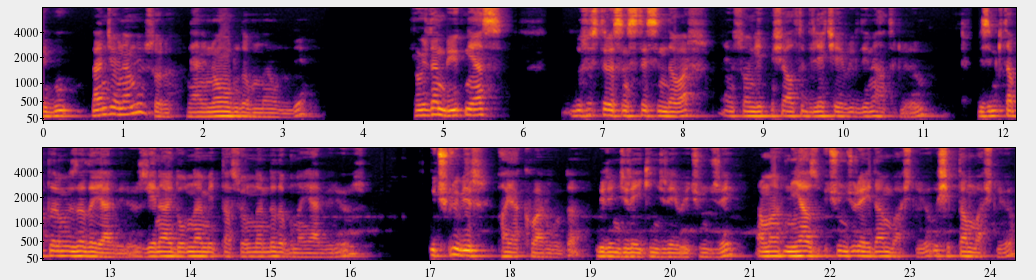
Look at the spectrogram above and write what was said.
E bu bence önemli bir soru. Yani ne oldu da bunlar oldu diye. O yüzden Büyük Niyaz Lusistras'ın sitesinde var. En son 76 dile çevrildiğini hatırlıyorum. Bizim kitaplarımızda da yer veriyoruz. Yeni ay dolunay meditasyonlarında da buna yer veriyoruz. Üçlü bir ayak var burada. Birinci rey, ikinci rey ve üçüncü rey. Ama niyaz üçüncü reyden başlıyor, ışıktan başlıyor.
